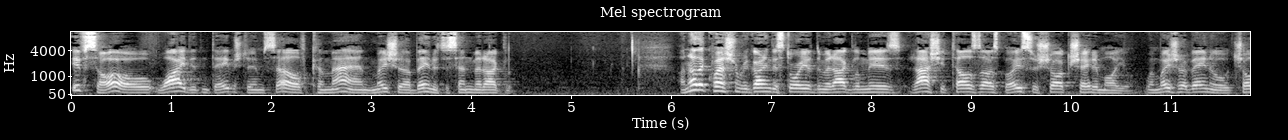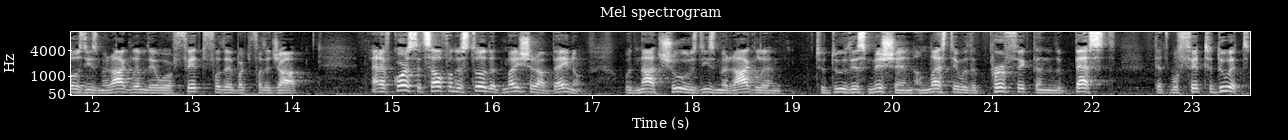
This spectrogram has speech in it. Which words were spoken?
If so, why didn't the himself command Moshe Rabbeinu to send Meraglim? Another question regarding the story of the Meraglim is Rashi tells us when Moshe Rabbeinu chose these Meraglim, they were fit for the for the job, and of course it's self understood that Moshe Rabbeinu would not choose these Meraglim to do this mission unless they were the perfect and the best that were fit to do it.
